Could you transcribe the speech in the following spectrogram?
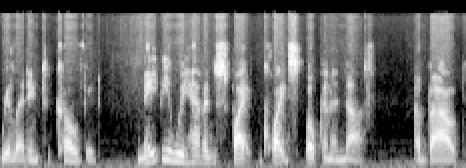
relating to COVID. Maybe we haven't quite spoken enough about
